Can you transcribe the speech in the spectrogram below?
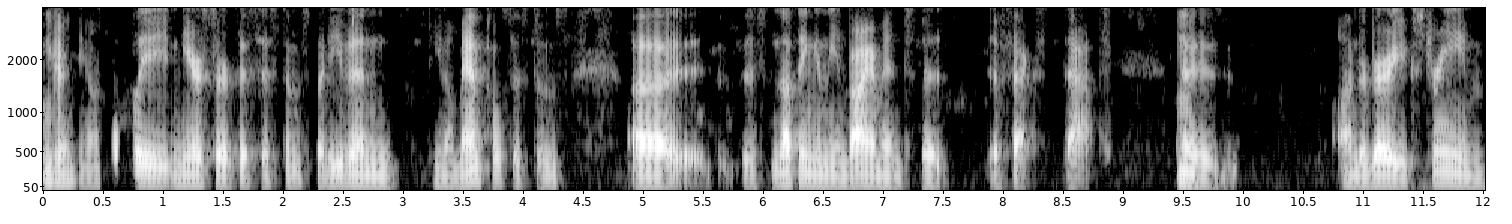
Okay. You know, especially near surface systems, but even you know mantle systems. Uh, there's nothing in the environment that affects that. Mm. Uh, under very extreme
